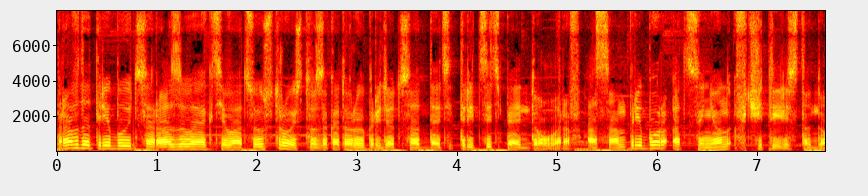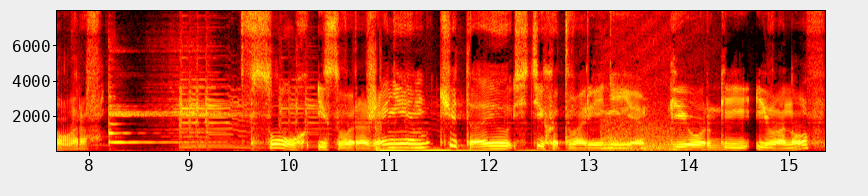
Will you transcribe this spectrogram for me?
Правда, требуется разовая активация устройства, за которую придется отдать 35 долларов, а сам прибор оценен в 400 долларов. Вслух и с выражением читаю стихотворение. Георгий Иванов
